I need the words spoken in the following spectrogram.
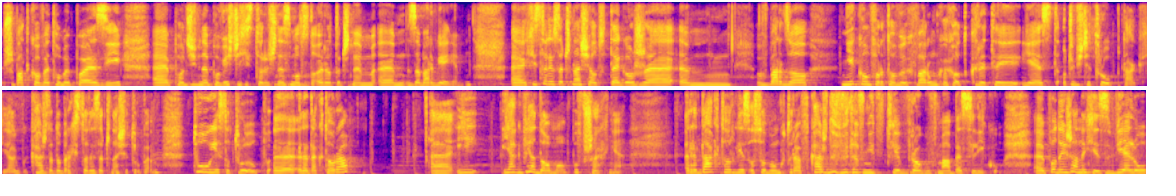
przypadkowe tomy poezji, po dziwne powieści historyczne z mocno erotycznym zabarwieniem. Historia zaczyna się od tego, że w bardzo niekomfortowych warunkach odkryty jest oczywiście trup, tak, jakby każda dobra historia zaczyna się trupem. Tu jest to trup e, redaktora e, i jak wiadomo powszechnie, Redaktor jest osobą, która w każdym wydawnictwie wrogów ma bez liku. E, podejrzanych jest wielu.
